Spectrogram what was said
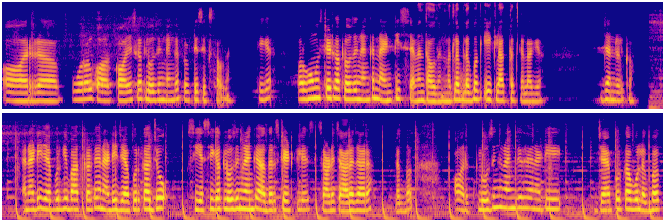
और ओवरऑल कॉलेज का क्लोजिंग रैंक है फिफ्टी सिक्स थाउज़ेंड ठीक है? और होम स्टेट का क्लोजिंग रैंक है नाइन्टी सेवन थाउज़ेंड मतलब लगभग एक लाख तक चला गया जनरल का। एन जयपुर की बात करते हैं। एन जयपुर का जो सीएससी का क्लोजिंग रैंक है अदर स्टेट के लिए, साढ़े चार हज़ार है, लगभग। और क्लोजिंग रैंक जो है एन जयपुर का वो लगभग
